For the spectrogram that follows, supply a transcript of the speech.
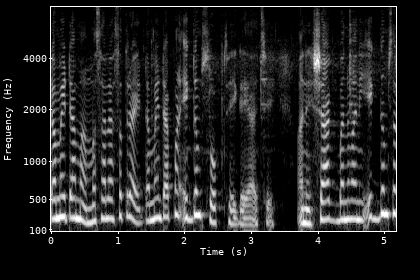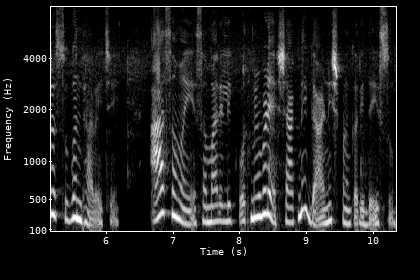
ટમેટામાં મસાલા સતરાય, ટમેટા પણ એકદમ સોફ્ટ થઈ ગયા છે અને શાક બનવાની એકદમ સરસ સુગંધ આવે છે. આ સમયે સમારેલી કોથમીર વડે શાકને ગાર્નિશ પણ કરી દઈશું.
